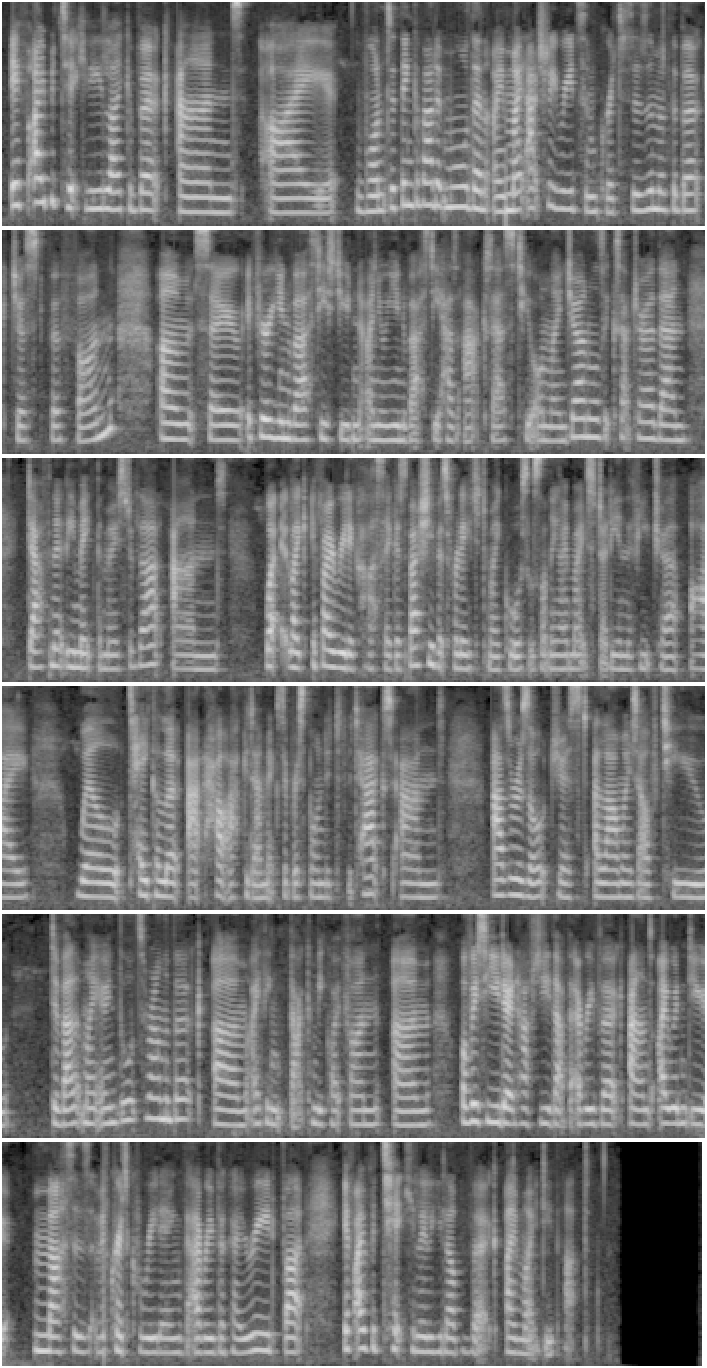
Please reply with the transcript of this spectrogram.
If I particularly like a book and I want to think about it more, then I might actually read some criticism of the book just for fun. Um, so if you're a university student and your university has access to online journals, etc., then definitely make the most of that and what, like if I read a classic, especially if it's related to my course or something I might study in the future, I will take a look at how academics have responded to the text and as a result just allow myself to develop my own thoughts around the book. Um, I think that can be quite fun. Um, obviously you don't have to do that for every book and I wouldn't do masses of critical reading for every book I read, but if I particularly love a book, I might do that.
